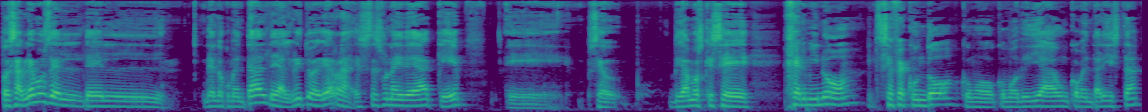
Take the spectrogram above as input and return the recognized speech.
pues hablemos del del documental de Al Grito de Guerra. Esta es una idea que, eh, digamos que se germinó, se fecundó, como, como diría un comentarista,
